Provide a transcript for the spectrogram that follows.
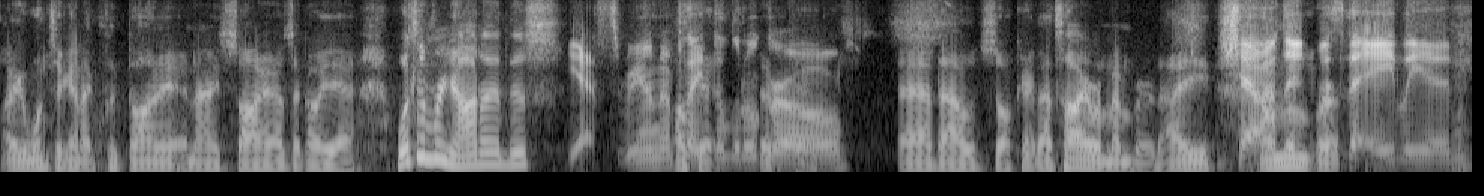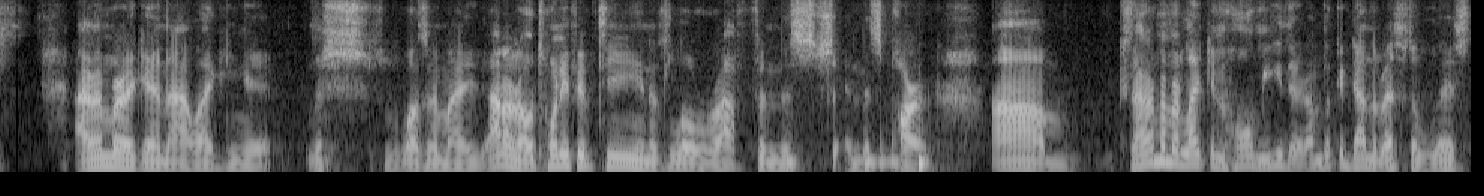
I, I once again I clicked on it and I saw it. I was like, oh yeah, wasn't Rihanna in this? Yes, Rihanna played Okay, the little girl. Yeah, that was okay. That's how I remembered. I Sheldon remember- was the alien. I remember again not liking it. This wasn't my. I don't know. 2015 is a little rough in this in this part. Um, because I don't remember liking Home either. I'm looking down the rest of the list.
